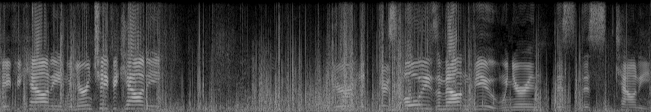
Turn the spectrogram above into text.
chaffee county when you're in chaffee county you're, there's always a mountain view when you're in this this county.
